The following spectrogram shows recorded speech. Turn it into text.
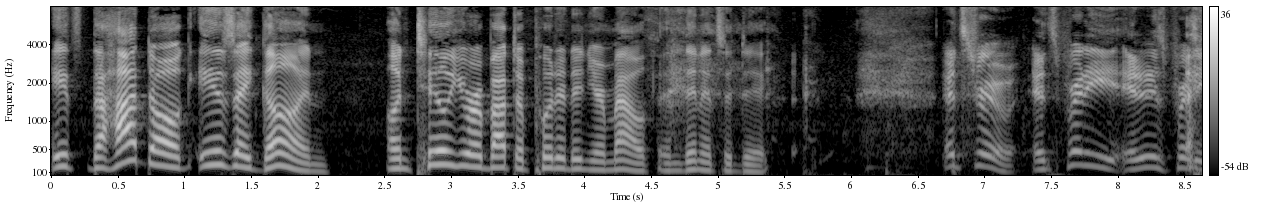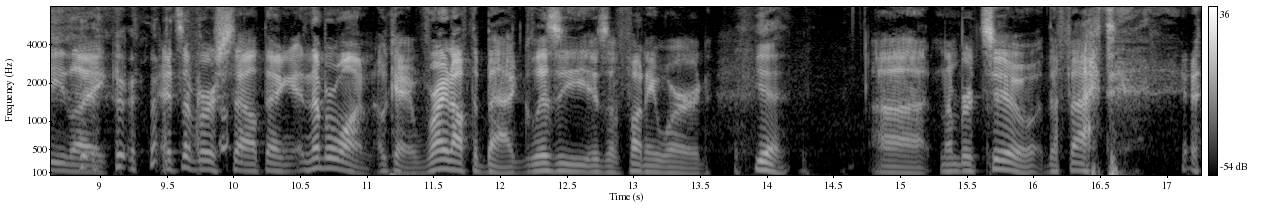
it's the hot dog is a gun until you're about to put it in your mouth, and then it's a dick. it's true. It's pretty. It is pretty like it's a versatile thing. And number one, okay, right off the bat, glizzy is a funny word. Yeah, Uh, number two, the fact that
